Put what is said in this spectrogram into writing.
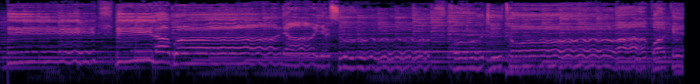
wapi bila bwana yesu kujitoa kwake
